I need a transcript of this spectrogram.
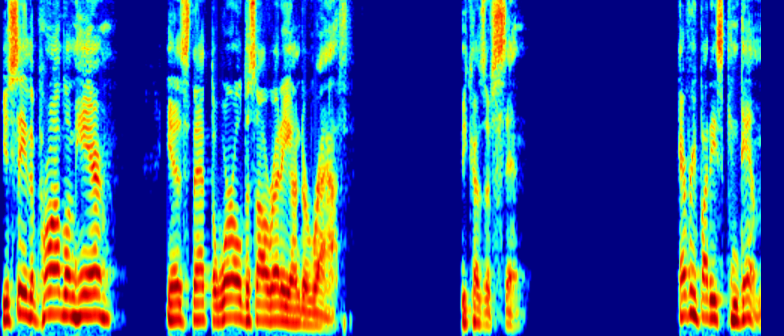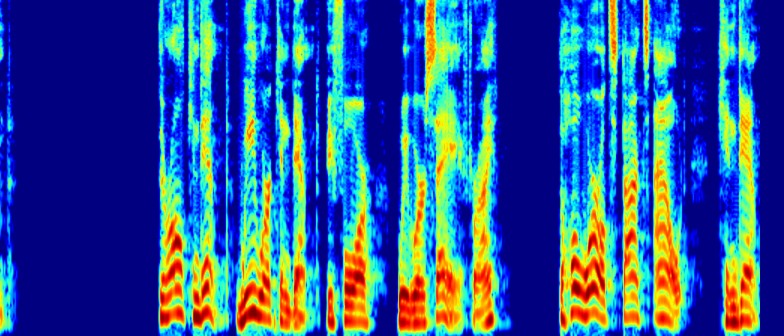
You see, the problem here is that the world is already under wrath because of sin. Everybody's condemned. They're all condemned. We were condemned before we were saved, right? The whole world starts out condemned.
